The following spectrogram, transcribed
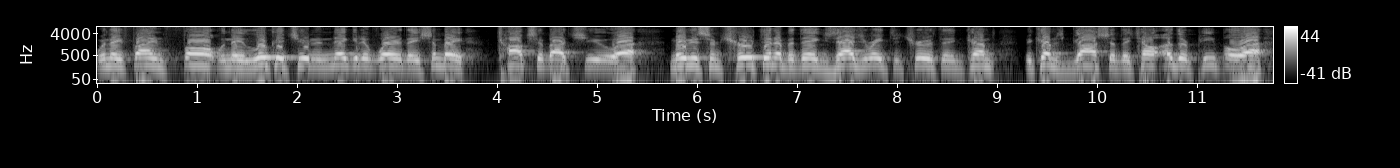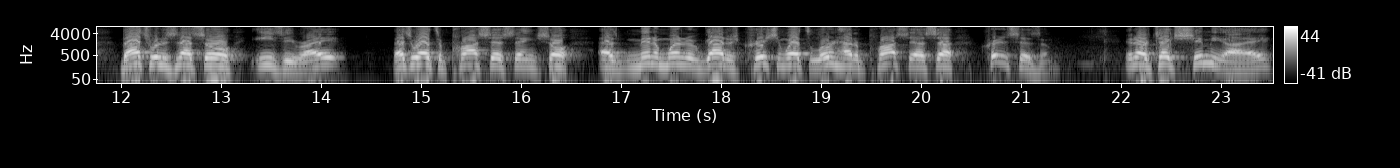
When they find fault, when they look at you in a negative way, or they somebody talks about you. Uh, maybe there's some truth in it, but they exaggerate the truth and it becomes, becomes gossip. They tell other people. Uh, that's when it's not so easy, right? That's why we have to process things. So, as men and women of God, as Christians, we have to learn how to process uh, criticism. In our text, Shimei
